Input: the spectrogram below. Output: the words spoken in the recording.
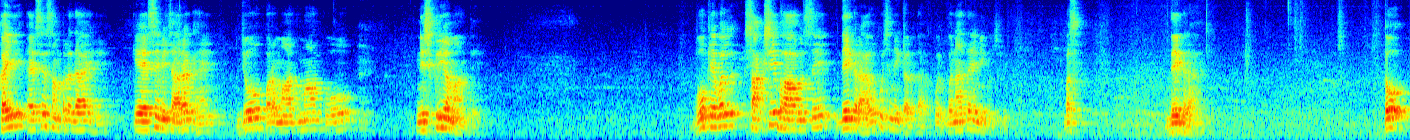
कई ऐसे संप्रदाय हैं कि ऐसे विचारक हैं जो परमात्मा को निष्क्रिय मानते हैं। वो केवल साक्षी भाव से देख रहा है, वो कुछ नहीं करता, कोई बनाता ही नहीं कुछ भी, बस देख रहा है। तो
